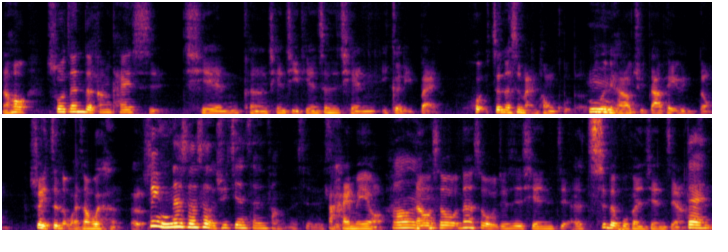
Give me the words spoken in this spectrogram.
然后说真的，刚开始前可能前几天，甚至前一个礼拜，会真的是蛮痛苦的，因为你还要去搭配运动。嗯所以真的晚上会很饿，所以你那时候是有去健身房的，是不是？啊、还没有。Oh, 然后时候那时候我就是先这呃吃的部分先这样子。对。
